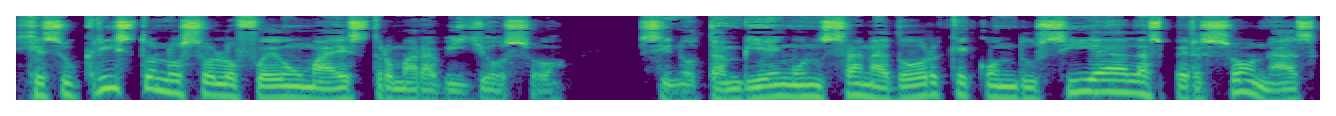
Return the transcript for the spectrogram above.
Jesucristo no solo fue un maestro maravilloso, sino también un sanador que conducía a las personas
